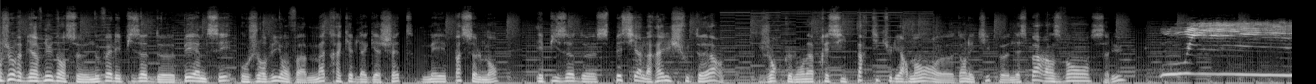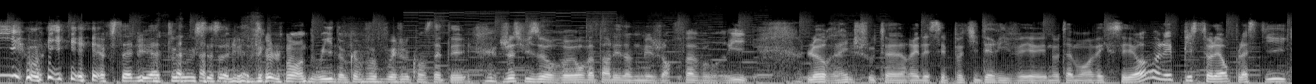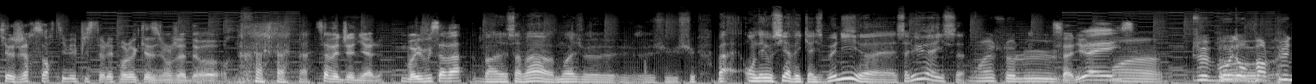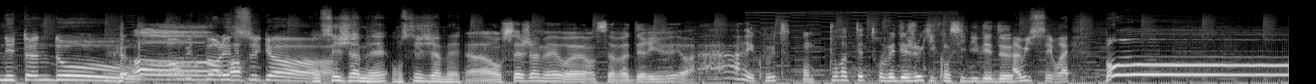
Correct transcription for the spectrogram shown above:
Bonjour et bienvenue dans ce nouvel épisode de BMC. Aujourd'hui, on va matraquer de la gâchette, mais pas seulement. Épisode spécial rail shooter, genre que l'on apprécie particulièrement euh, dans l'équipe, n'est-ce pas Rincevent? Salut oui, salut à tous, salut à tout le monde. Oui, donc comme vous pouvez le constater, je suis heureux. On va parler d'un de mes genres favoris, le rail shooter et de ses petits dérivés, notamment avec ses oh les pistolets en plastique. J'ai ressorti mes pistolets pour l'occasion, j'adore. ça va être génial. Bon et vous ça va? Bah ça va. Moi je, je, suis. Bah on est aussi avec Ice Bunny. Euh, salut Ice. Ouais salut. Salut Ice. Je veux on parle plus de Nintendo. oh, Pas envie de parler de Sega. On sait jamais. On sait jamais. Ah, on sait jamais, ouais, hein, ça va dériver. Ah, écoute, on pourra peut-être trouver des jeux qui concilient les deux. Ah oui, c'est vrai.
